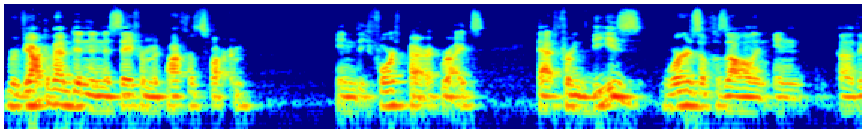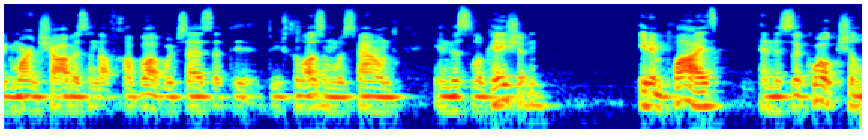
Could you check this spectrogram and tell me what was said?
Rav Yaakov Emden in his Sefer Mitpachas Sefarim, in the fourth parak, writes that from these words of Chazal in, in uh, the Gemara in Shabbos and Daf which says that the, the was found in this location, it implies, and this is a quote, The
